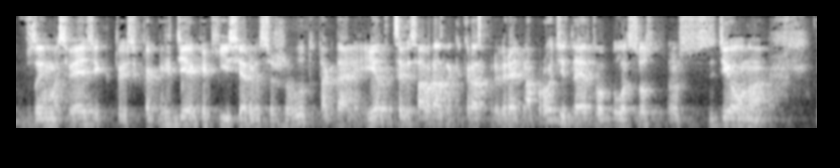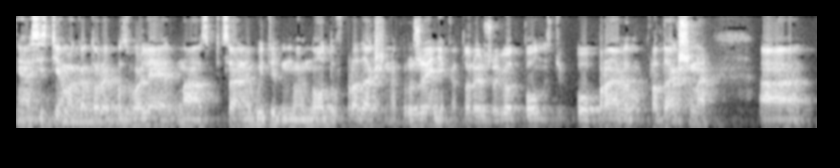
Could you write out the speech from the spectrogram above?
взаимосвязей, то есть как, где какие сервисы живут и так далее. И это целесообразно как раз проверять на проде. Для этого была сделана э, система, которая позволяет на специально выделенную ноду в продакшн окружении, которая живет полностью по правилам продакшена, а,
